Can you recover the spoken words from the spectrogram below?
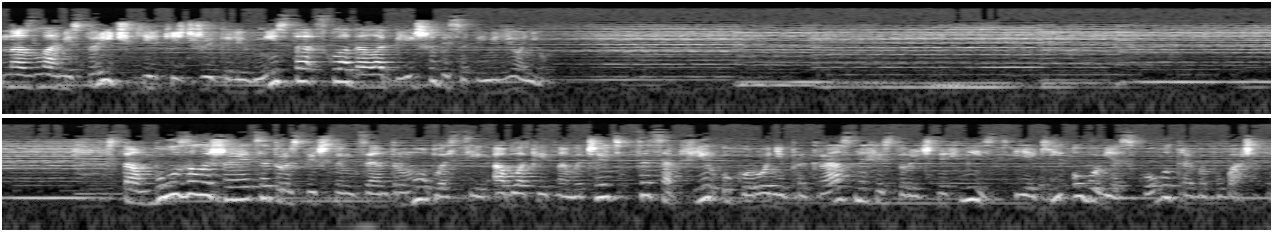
На зламі сторіч кількість жителів міста складала більше 10 мільйонів. Стамбул залишається туристичним центром області, а блакитна мечеть це сапфір у короні прекрасних історичних місць, які обов'язково треба побачити.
